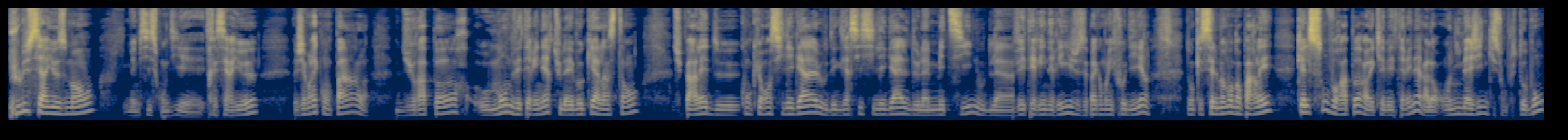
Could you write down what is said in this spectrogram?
Plus sérieusement, même si ce qu'on dit est très sérieux, J'aimerais qu'on parle du rapport au monde vétérinaire. Tu l'as évoqué à l'instant. Tu parlais de concurrence illégale ou d'exercice illégal de la médecine ou de la vétérinerie, je ne sais pas comment il faut dire. Donc c'est le moment d'en parler. Quels sont vos rapports avec les vétérinaires? Alors on imagine qu'ils sont plutôt bons.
